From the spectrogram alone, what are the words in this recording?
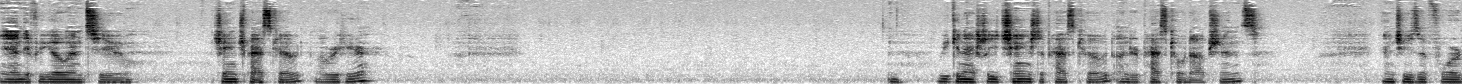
And if we go into change passcode over here. We can actually change the passcode under passcode options and choose a four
